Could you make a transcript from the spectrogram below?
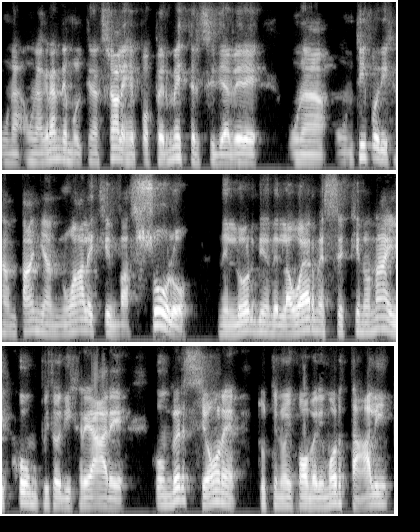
una, una grande multinazionale che può permettersi di avere una, un tipo di campagna annuale che va solo nell'ordine dell'awareness e che non ha il compito di creare conversione, tutti noi poveri mortali,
